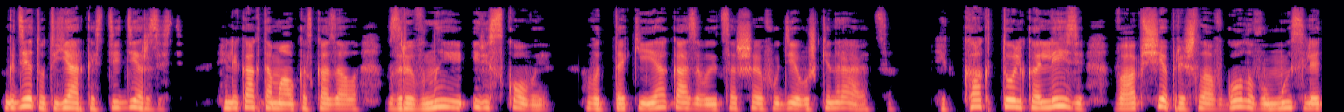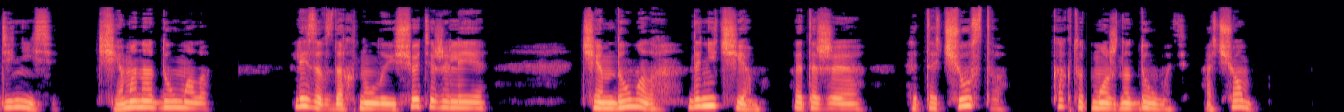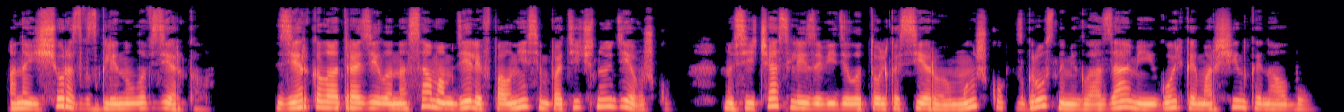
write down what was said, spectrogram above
Где тут яркость и дерзость? Или, как там Малка сказала, взрывные и рисковые. Вот такие, оказывается, шефу девушки нравятся. И как только Лизе вообще пришла в голову мысль о Денисе. Чем она думала? Лиза вздохнула еще тяжелее. Чем думала? Да ничем. Это же... это чувство. Как тут можно думать? О чем? Она еще раз взглянула в зеркало. Зеркало отразило на самом деле вполне симпатичную девушку. Но сейчас Лиза видела только серую мышку с грустными глазами и горькой морщинкой на лбу.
